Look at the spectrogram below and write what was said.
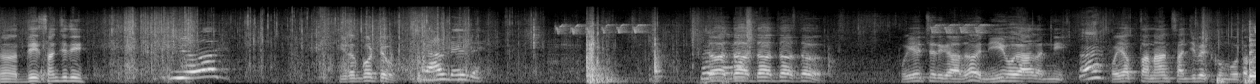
ఆ, ది సంచిది ఇరగొట్టావు లేదులే దో దో దో దో దో. పొయ్యి వచ్చేది కాదు నీవు కాదు అన్ని? పొయ్యొస్తానా అని సంచి పెట్టుకొని పోతున్నా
